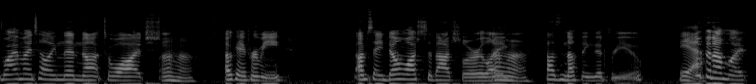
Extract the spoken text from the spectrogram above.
why am I telling them not to watch? Uh huh. Okay, for me, I'm saying don't watch The Bachelor. Like, Uh-huh. that's nothing good for you. Yeah. But then I'm like,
